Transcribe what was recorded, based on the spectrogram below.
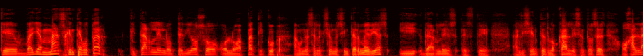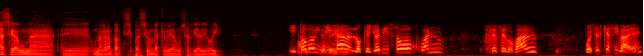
que vaya más gente a votar quitarle lo tedioso o lo apático a unas elecciones intermedias y darles este alicientes locales. Entonces, ojalá sea una, eh, una gran participación la que veamos el día de hoy. Y todo indica lo que yo he visto, Juan, jefe Doval, pues es que así va, ¿eh?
